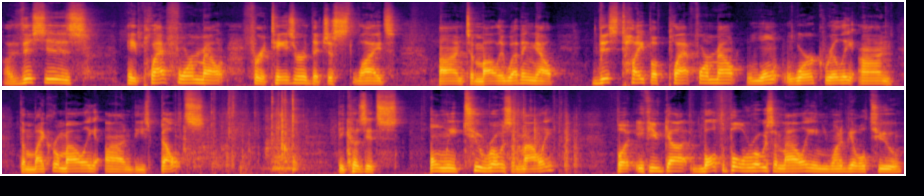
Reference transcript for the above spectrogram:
Uh, this is a platform mount for a taser that just slides onto MOLLE webbing. Now, this type of platform mount won't work really on the micro MOLLE on these belts because it's only two rows of MOLLE. But if you've got multiple rows of MOLLE and you want to be able to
